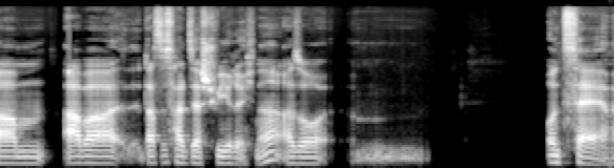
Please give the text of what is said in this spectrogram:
Ähm, aber das ist halt sehr schwierig, ne? Also ähm, und zäh,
